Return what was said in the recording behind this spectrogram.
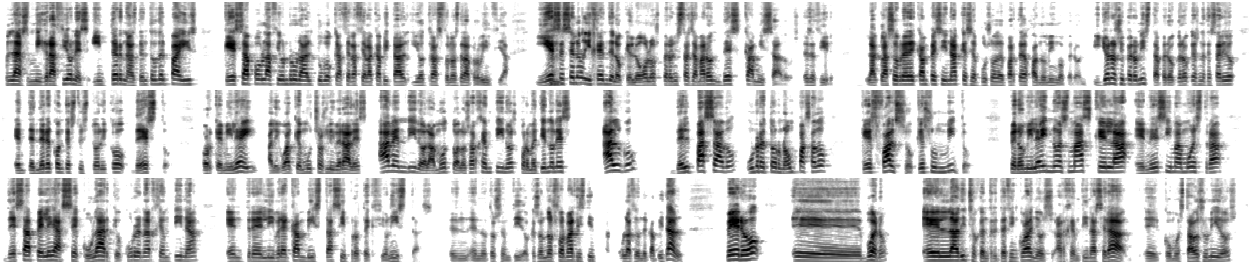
las migraciones internas dentro del país que esa población rural tuvo que hacer hacia la capital y otras zonas de la provincia. Y ese mm. es el origen de lo que luego los peronistas llamaron descamisados, es decir, la clase obrera y campesina que se puso de parte de Juan Domingo Perón. Y yo no soy peronista, pero creo que es necesario entender el contexto histórico de esto, porque mi ley, al igual que muchos liberales, ha vendido la moto a los argentinos prometiéndoles algo del pasado, un retorno a un pasado que es falso, que es un mito. Pero mi ley no es más que la enésima muestra de esa pelea secular que ocurre en Argentina entre librecambistas y proteccionistas, en, otro sentido, que son dos formas distintas de acumulación de capital. Pero, eh, bueno, él ha dicho que en 35 años Argentina será eh, como Estados Unidos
